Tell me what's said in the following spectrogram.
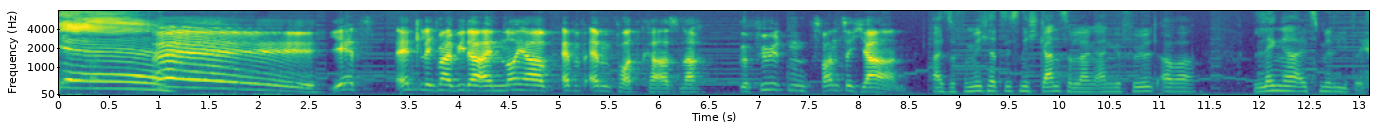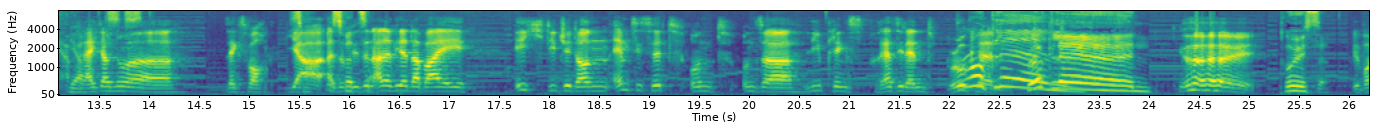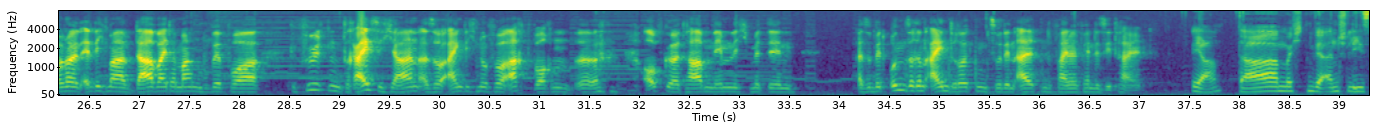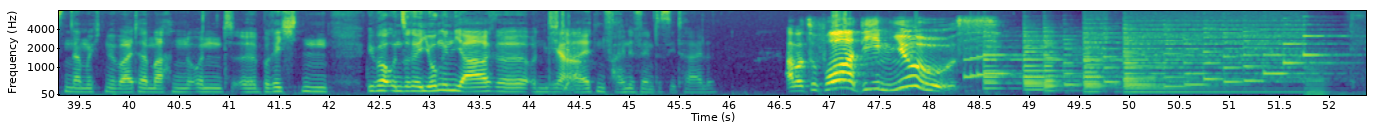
Yeah! Hey! Jetzt endlich mal wieder ein neuer FFM-Podcast nach gefühlten 20 Jahren. Also für mich hat es sich nicht ganz so lang angefühlt, aber länger als mir lieb ist. Ja, vielleicht auch nur sechs Wochen. Ja, also wir sind alle wieder dabei. Ich, DJ Don, MC Sid und unser Lieblingspräsident Brooklyn. Brooklyn! Hey. Grüße. Wir wollen heute endlich mal da weitermachen, wo wir vor gefühlten 30 Jahren, also eigentlich nur vor acht Wochen, äh, aufgehört haben, nämlich mit den, also mit unseren Eindrücken zu den alten Final Fantasy Teilen. Ja, da möchten wir anschließen, da möchten wir weitermachen und äh, berichten über unsere jungen Jahre und Ja. die alten Final Fantasy Teile. Aber zuvor die News!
